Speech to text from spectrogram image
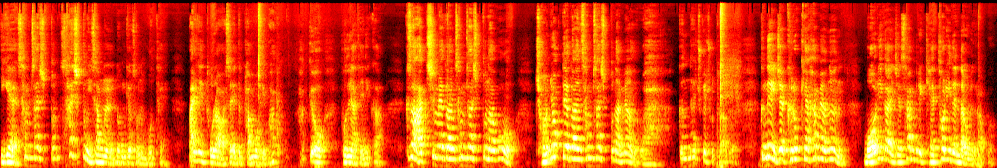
이게 3, 40분? 40분 이상을 넘겨서는 못해. 빨리 돌아와서 애들 밥 먹이고 학, 학교 보내야 되니까. 그래서 아침에도 한 3, 40분 하고 저녁 때도 한 3, 40분 하면 와 끝내주게 좋더라고요. 근데 이제 그렇게 하면은 머리가 이제 사람들이 개털이 된다고 그러더라고요.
